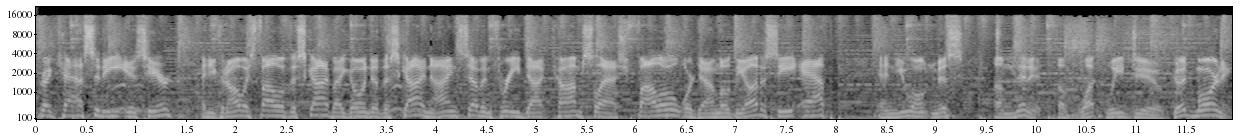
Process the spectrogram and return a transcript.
Greg Cassidy is here, and you can always follow the sky by going to the sky973.com slash follow or download the Audacy app, and you won't miss a minute of what we do. Good morning.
